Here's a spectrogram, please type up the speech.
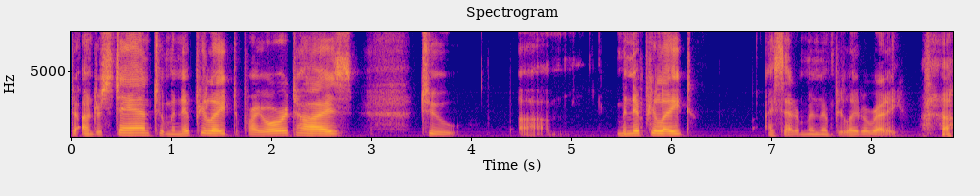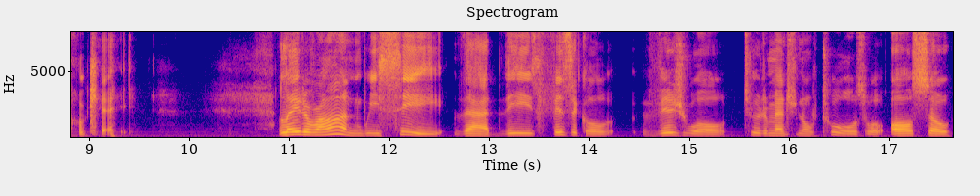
to understand, to manipulate, to prioritize, to um, manipulate. I said manipulate already. okay. Later on, we see that these physical, visual, two dimensional tools will also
